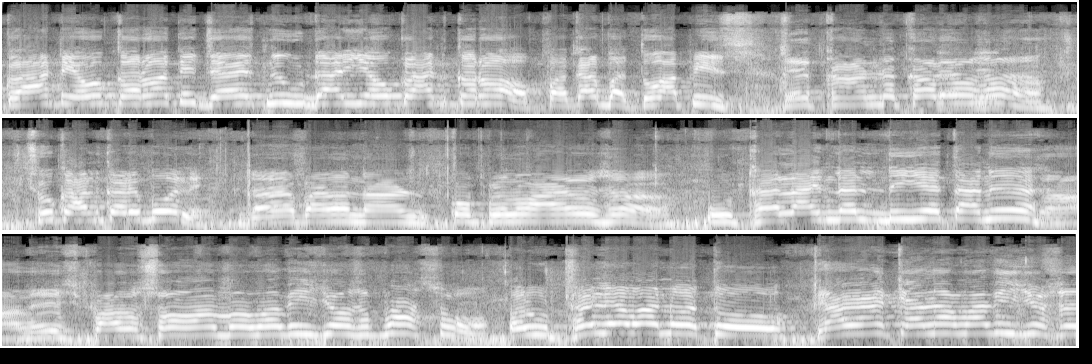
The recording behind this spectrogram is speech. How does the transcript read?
પ્લાન્ટ એવો કરો તે જયેશ ને ઉડાડી એવો પ્લાન્ટ કરો. પગાર બધો આપીશ. એ કાંડ કર્યો છે શું કામ કરે બોલે. જયાભાઈ નાનકો પેલો આવ્યો છે. ઉઠા લાઈન દઈએ તાને. જાનેશ પાછો આમાં વળી ગયો છે પાછો. પણ ઉઠે લેવાનો હતો. ક્યારે કેના વળી ગયો છે?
